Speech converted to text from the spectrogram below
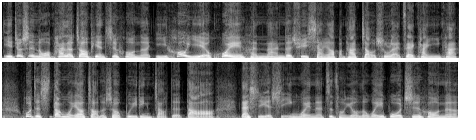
也就是呢，我拍了照片之后呢，以后也会很难的去想要把它找出来再看一看，或者是当我要找的时候不一定找得到啊。但是也是因为呢，自从有了微博之后呢，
